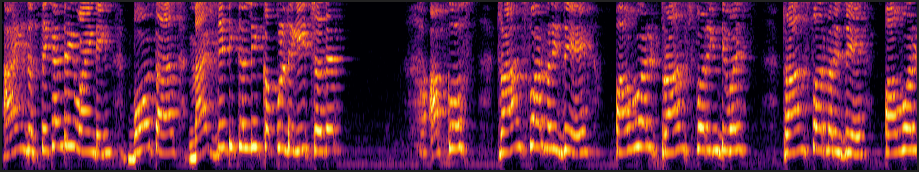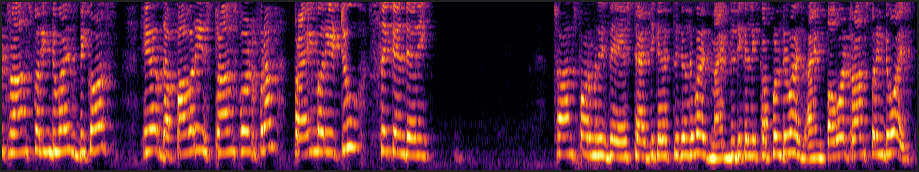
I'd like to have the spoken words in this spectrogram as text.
and the secondary winding both are magnetically coupled each other. Of course transformer is a power transferring device. Transformer is a power transferring device because here the power is transferred from primary to secondary. Transformer is a static electrical device magnetically coupled device and power transferring device.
